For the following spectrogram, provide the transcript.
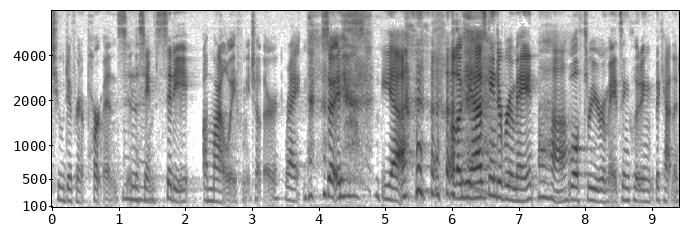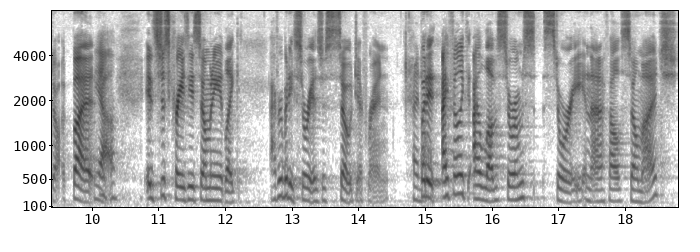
two different apartments in the Mm-hmm. same city, a mile away from each other. Right. So, yeah. although he has gained a roommate, Uh-huh. well, three roommates, including the cat and the dog, but Yeah. it's just crazy. So many like everybody's story is just so different. I But it, I feel like I love Storm's story in the NFL so much.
